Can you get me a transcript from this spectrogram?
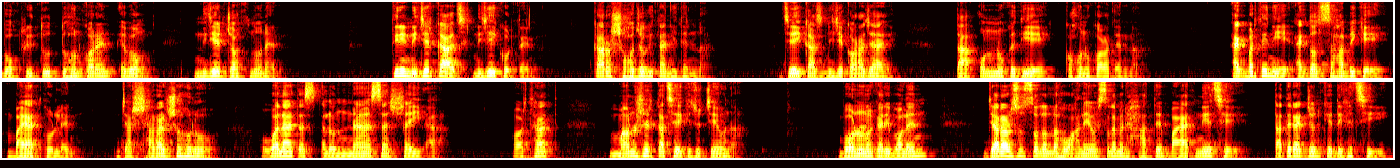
বকরির দুধ দহন করেন এবং নিজের যত্ন নেন। তিনি নিজের কাজ নিজেই করতেন, কারও সহযোগিতা নিতেন না। যেই কাজ নিজে করা যায়, তা অন্যকে দিয়ে কখনো করাতেন না। একবার তিনি একদল সাহাবিকে বায়াত করলেন, যার সারাংশ হল ওয়ালাতাস আলুন্নাসা শাইআ অর্থাৎ মানুষের কাছে কিছু চেয়েও না। বর্ণনাকারী বলেন, যারা রসুল সাল্লাহু আলহামের হাতে বায়াত নিয়েছে তাদের একজনকে দেখেছি,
